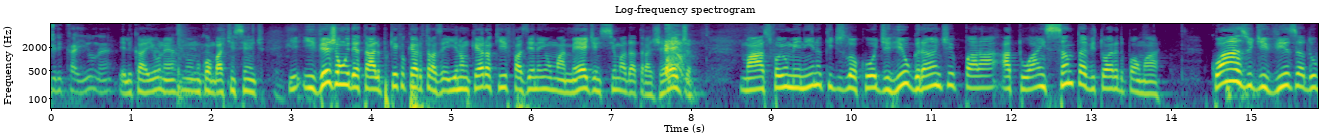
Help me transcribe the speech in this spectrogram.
Ele caiu, né? Ele caiu, né? No, no combate incêndio. E, e, vejam um detalhe, por que, que eu quero trazer? E não quero aqui fazer nenhuma média em cima da tragédia, mas foi um menino que deslocou de Rio Grande para atuar em Santa Vitória do Palmar quase divisa do,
